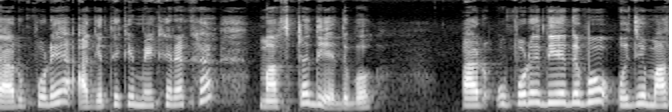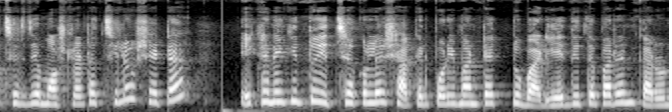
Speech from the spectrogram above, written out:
তার উপরে আগে থেকে মেখে রাখা মাছটা দিয়ে দেব। আর উপরে দিয়ে দেব ওই যে মাছের যে মশলাটা ছিল সেটা এখানে কিন্তু ইচ্ছা করলে শাকের পরিমাণটা একটু বাড়িয়ে দিতে পারেন, কারণ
